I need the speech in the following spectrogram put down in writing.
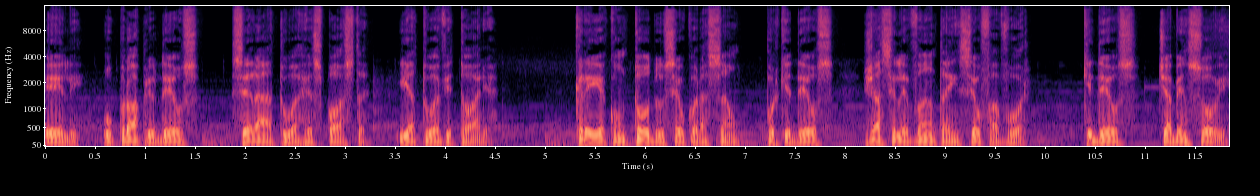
Ele, o próprio Deus, será a tua resposta e a tua vitória. Creia com todo o seu coração, porque Deus já se levanta em seu favor. Que Deus te abençoe.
